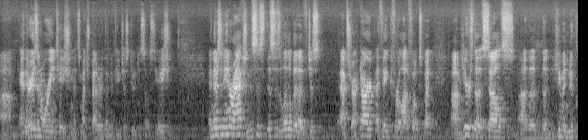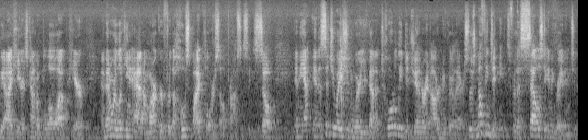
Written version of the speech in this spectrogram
Um, and there is an orientation that's much better than if you just do dissociation. And there's an interaction. This is, this is a little bit of just abstract art, I think, for a lot of folks. But um, here's the cells, uh, the, the human nuclei here. It's kind of a blow up here. And then we're looking at a marker for the host bipolar cell processes. So in, the, in a situation where you've got a totally degenerate outer nuclear layer, so there's nothing to, for the cells to integrate into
